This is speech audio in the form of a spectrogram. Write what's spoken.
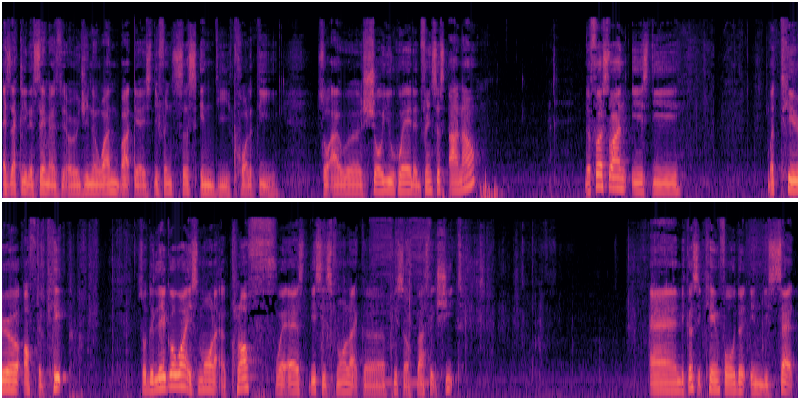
exactly the same as the original one but there is differences in the quality. So I will show you where the differences are now. The first one is the material of the cape so the Lego one is more like a cloth whereas this is more like a piece of plastic sheet. And because it came folded in the set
